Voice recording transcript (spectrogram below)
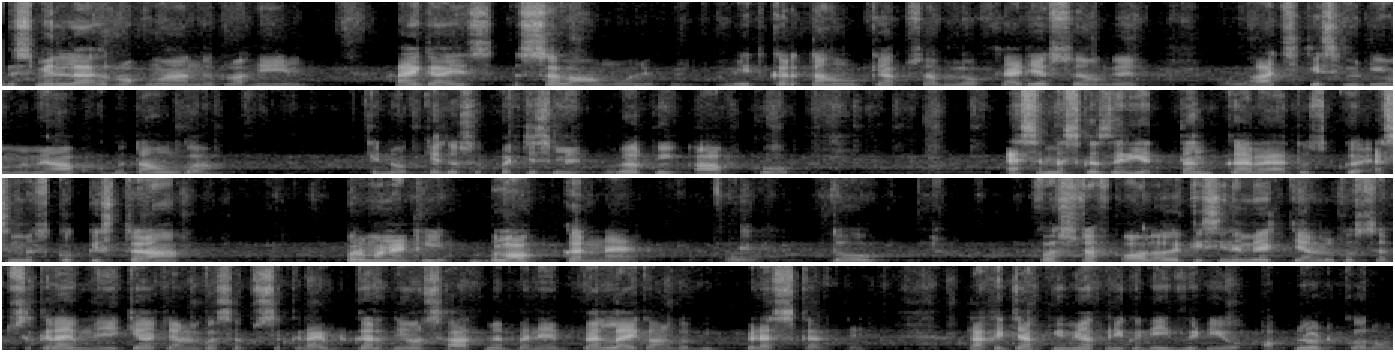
बिसमीम हाय गाइस अस्सलाम वालेकुम उम्मीद करता हूँ कि आप सब लोग खैरियत से होंगे। आज की इस वीडियो में मैं आपको बताऊँगा कि नोकिया 225 में अगर कोई आपको एसएमएस के ज़रिए तंग कर रहा है तो उसको एसएमएस को किस तरह परमानेंटली ब्लॉक करना है? तो फ़र्स्ट ऑफ़ ऑल अगर किसी ने मेरे चैनल को सब्सक्राइब नहीं किया चैनल को सब्सक्राइब कर दें और साथ में बने बेल आइकॉन को भी प्रेस कर दें, ताकि जब भी मैं अपनी कोई नई वीडियो अपलोड करूँ,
